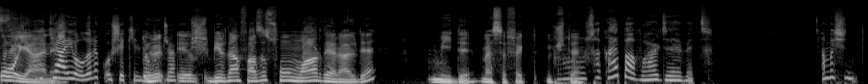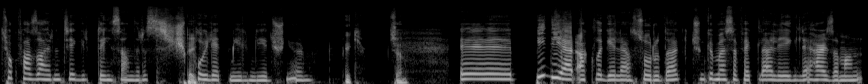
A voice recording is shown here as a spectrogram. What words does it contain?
O yani. hikaye olarak o şekilde olacakmış. e, birden fazla son vardı herhalde miydi Mass Effect 3'te? Aa, galiba vardı evet. Ama şimdi çok fazla ayrıntıya girip de insanları Peki. spoil etmeyelim diye düşünüyorum. Peki canım. Ee, bir diğer akla gelen soru da çünkü Mass Effect'lerle ilgili her zaman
